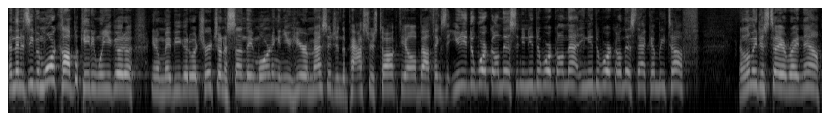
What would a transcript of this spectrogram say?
And then it's even more complicated when you go to, you know, maybe you go to a church on a Sunday morning and you hear a message and the pastors talk to you all about things that you need to work on this and you need to work on that, and you need to work on this. That can be tough. And let me just tell you right now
